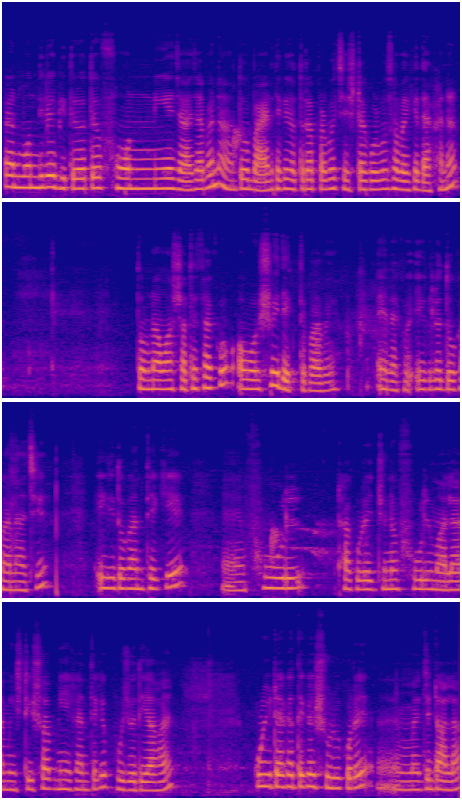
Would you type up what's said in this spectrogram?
কারণ মন্দিরের ভিতরে তো ফোন নিয়ে যাওয়া যাবে না, তো বাইরে থেকে যতটা পারব চেষ্টা করব সবাইকে দেখানোর। তোমরা আমার সাথে থাকো, অবশ্যই দেখতে পাবে। এই দেখো, এগুলো দোকান আছে। এই যে দোকান থেকে ফুল, ঠাকুরের জন্য ফুল, মালা, মিষ্টি সব নিয়ে এখান থেকে পুজো দেওয়া হয়। কুড়ি টাকা থেকে শুরু করে যে ডালা,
